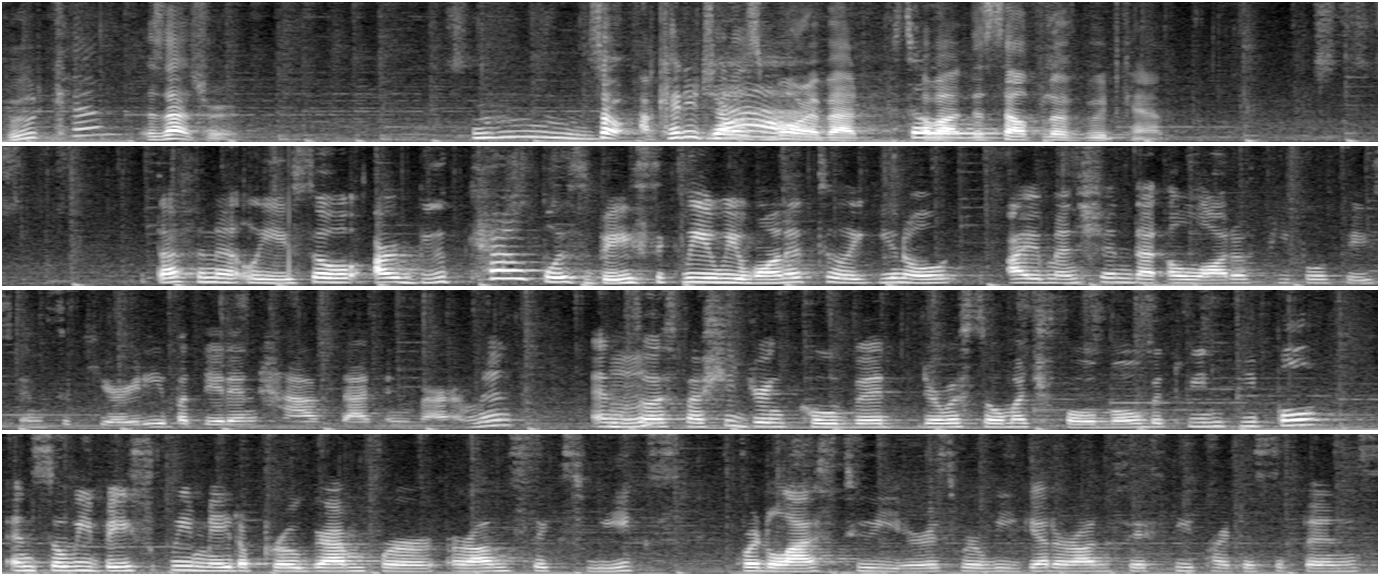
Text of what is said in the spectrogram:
boot camp. Is that true? So uh, can you tell us more about So- about the self-love boot camp? Definitely. So our boot camp was basically we wanted to like, you know, I mentioned that a lot of people faced insecurity, but they didn't have that environment. And so especially during COVID, there was so much FOMO between people. And so we basically made a program for around six weeks for the last two years where we get around 50 participants.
